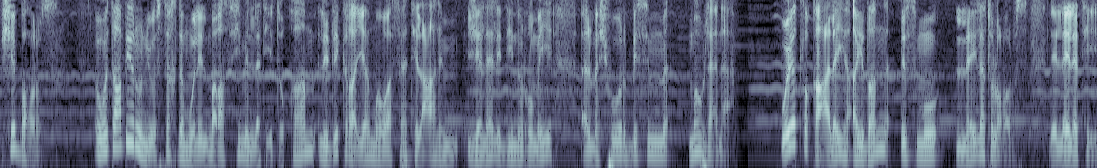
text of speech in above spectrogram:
شب عرس. هو تعبير يستخدم للمراسيم التي تقام لذكرى يوم وفاة العالم جلال الدين الرومي المشهور باسم مولانا. ويطلق عليه أيضا اسم ليلة العرس لليلة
